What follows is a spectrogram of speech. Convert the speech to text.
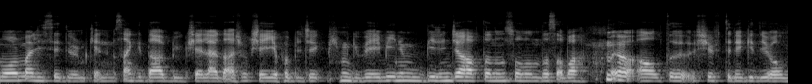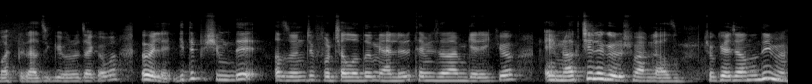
normal hissediyorum kendimi. Sanki daha büyük şeyler, daha çok şey yapabilecekmişim gibi. Eminim birinci haftanın sonunda sabah 6 shiftine gidiyor olmak birazcık yoracak ama öyle. Gidip şimdi az önce fırçaladığım yerleri temizlemem gerekiyor. Emlakçıyla görüşmem lazım. Çok heyecanlı değil mi?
